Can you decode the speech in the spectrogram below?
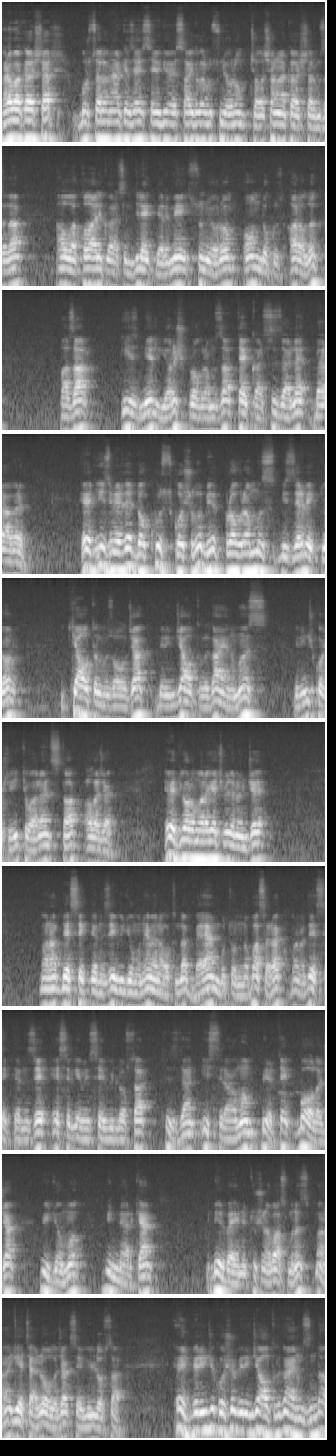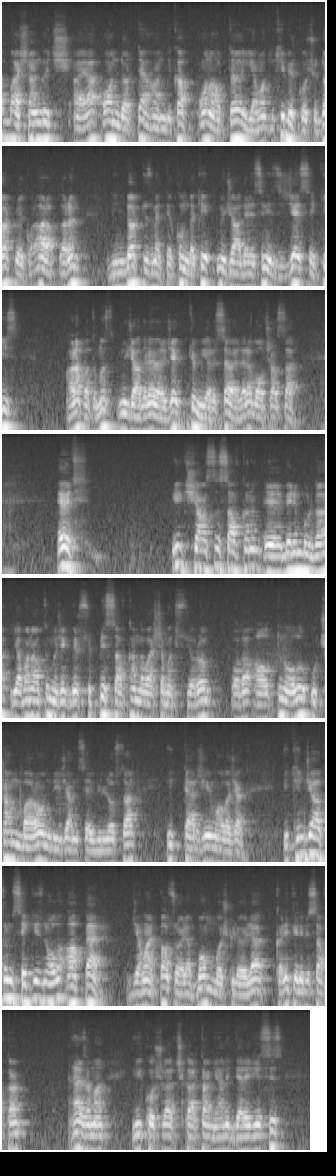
Merhaba arkadaşlar. Bursa'dan herkese sevgi ve saygılarımı sunuyorum. Çalışan arkadaşlarımıza da Allah kolaylık versin dileklerimi sunuyorum. 19 Aralık Pazar İzmir yarış programımıza tekrar sizlerle beraberim. Evet İzmir'de 9 koşulu bir programımız bizleri bekliyor. İki altılımız olacak. Birinci altılı Ganyan'ımız birinci koşuda itibaren start alacak. Evet yorumlara geçmeden önce bana desteklerinizi videomun hemen altında beğen butonuna basarak bana desteklerinizi esirgemeyin sevgili dostlar. Sizden istirhamım bir tek bu olacak. Videomu dinlerken bir beğeni tuşuna basmanız bana yeterli olacak sevgili dostlar. Evet birinci koşu birinci altılık ayağımızın da başlangıç ayağı 14'te handikap 16 yamak 2 koşu 4 rekor Arapların 1400 metre kumdaki mücadelesini izleyeceğiz. 8 Arap atımız mücadele verecek. Tüm yarış severlere bol şanslar. Evet. İlk şanslı safkanım e, benim burada yaban atılmayacak bir sürpriz safkanla başlamak istiyorum. O da Altınoğlu Uçan Baron diyeceğim sevgili dostlar. İlk tercihim olacak. İkinci atım 8 nolu Ahber. Cemal Paso ile bomboş kiloyla kaliteli bir safkan. Her zaman iyi koşular çıkartan yani derecesiz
